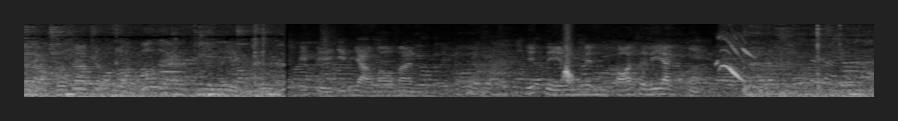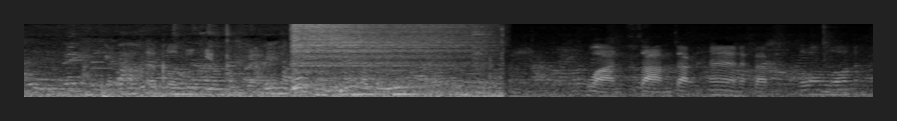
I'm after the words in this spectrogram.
นะครับรสชาติจะอร่อยพี่ตีกินอยางเมามันพิสตีมันเป็นซอสเทอริยากิเติมโรตีคิดหวาน 3 จาก 5 นะครับระวังร้อนนะครับ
